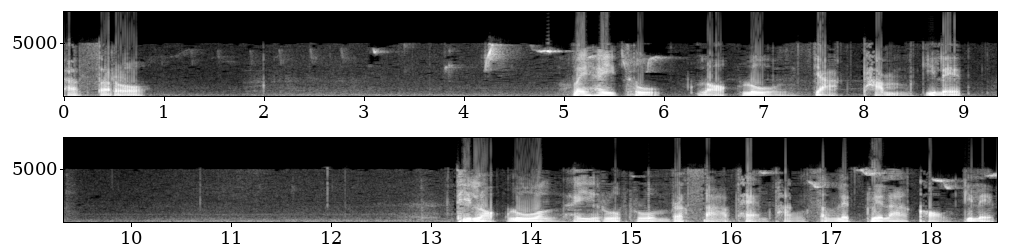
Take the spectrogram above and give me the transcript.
ทัสโร ไม่ให้ถูกหลอกลวงจากธรรมกิเลส ที่หลอกลวงให้รวบรวมรักษาแผนผังสำเร็จเวลาของกิเลส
